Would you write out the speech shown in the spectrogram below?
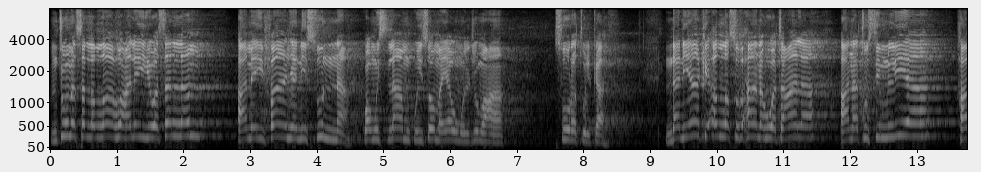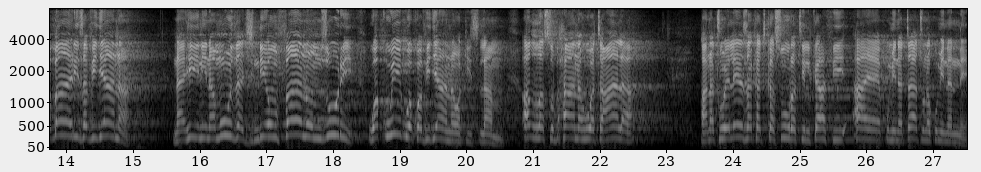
Mtume sallallahu alayhi wasallam ameifanya ni sunna kwa Muislamu kuisoma yaumul Jumaa suratul Kahf ndani yake Allah subhanahu wa ta'ala anatusimlia habari za vijana. Na hii ni namudhaj ndiyo mfano mzuri wa kuigwa kwa vijana wa Kiislamu. Allah subhanahu wa ta'ala anatueleza katika surati al-Kahfi aya ya 13 na 14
